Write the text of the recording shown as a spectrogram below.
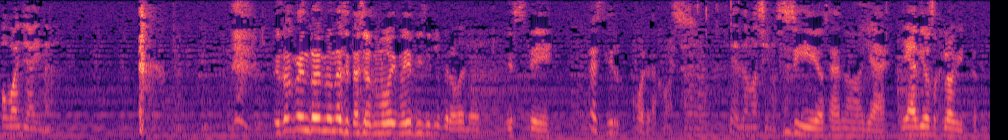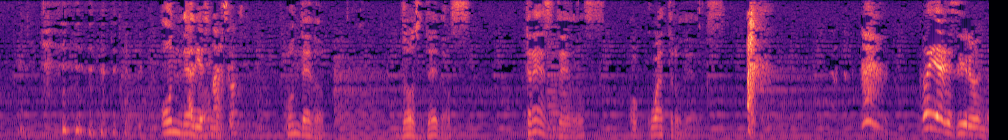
o vagina. Me estás poniendo en una situación muy, muy difícil, pero bueno, este. Voy a decir hola, cosa. Sí, es lo más inocente. Sí, o sea, no, ya. Ya, adiós, Globito. Un dedo, Adiós, Marco. un dedo, dos dedos, tres dedos o cuatro dedos. Voy a decir uno.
